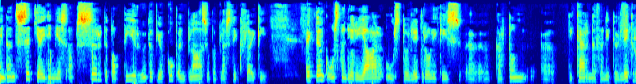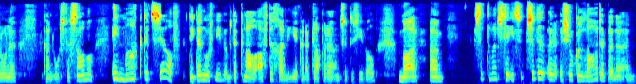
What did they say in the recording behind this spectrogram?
en dan sit jy die mees absurde papierhoed op jou kop en blaas op 'n plastiekfluitjie. Ek dink ons kan deur die jaar ons toiletrolletjies uh karton uh die kerne van die toiletrolle kan ons versamel en maak dit self. Die ding hoef nie met 'n knal af te gaan nie. Jy kan 'n klapper insit as jy wil. Maar um sit ten minste iets sit 'n sjokolade binne in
